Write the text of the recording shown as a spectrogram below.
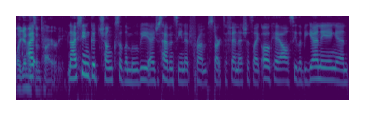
like in I- its entirety. now I've seen good chunks of the movie. I just haven't seen it from start to finish. It's like, okay, I'll see the beginning and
